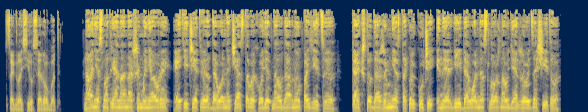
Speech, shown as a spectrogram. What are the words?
— согласился робот. «Но, несмотря на наши маневры, эти четверо довольно часто выходят на ударную позицию, так что даже мне с такой кучей энергии довольно сложно удерживать защиту.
